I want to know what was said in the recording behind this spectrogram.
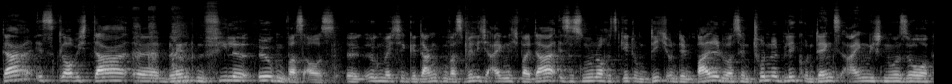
da ist, glaube ich, da äh, blenden viele irgendwas aus. Äh, irgendwelche Gedanken, was will ich eigentlich? Weil da ist es nur noch, es geht um dich und den Ball, du hast den Tunnelblick und denkst eigentlich nur so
